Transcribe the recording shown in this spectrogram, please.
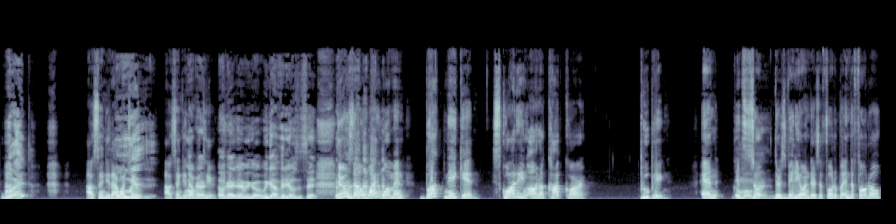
What? I'll send you that Who one too. is- I'll send you that one too. Okay, there we go. We got videos to send. There was a white woman buck naked squatting on a cop car pooping. And Come it's on, so man. there's video and there's a photo, but in the photo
